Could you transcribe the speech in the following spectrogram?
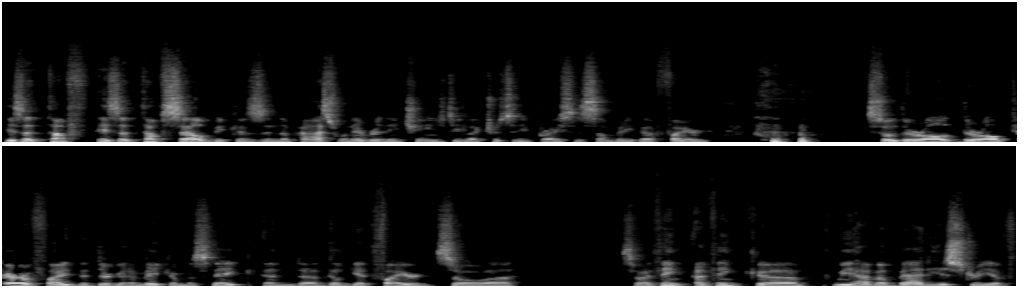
is a tough is a tough sell because in the past, whenever they changed electricity prices, somebody got fired. so they're all they're all terrified that they're going to make a mistake and uh, they'll get fired. So uh, so I think I think uh, we have a bad history of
